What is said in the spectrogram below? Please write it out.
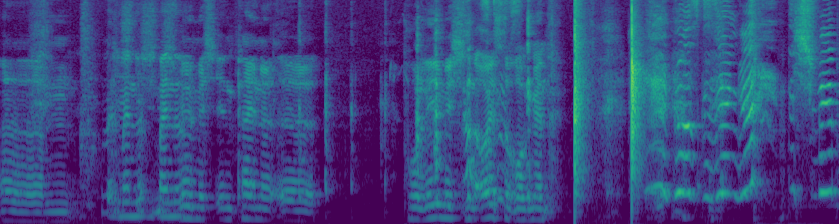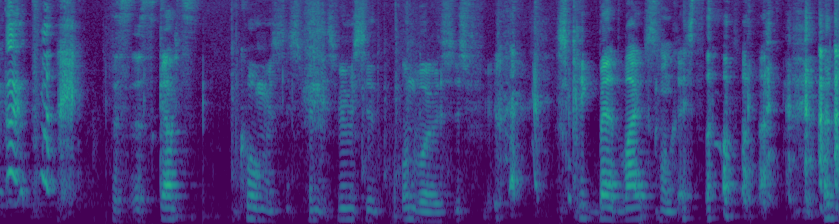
Ähm, Weil ich, meine- ich, meine- ich will mich in keine äh, polemischen Äußerungen. Du hast gesehen, gell? Die schwebt einfach. Das ist ganz komisch. Ich, bin, ich will mich hier unwohl. Ich, ich, ich krieg Bad Vibes von rechts ab. Als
